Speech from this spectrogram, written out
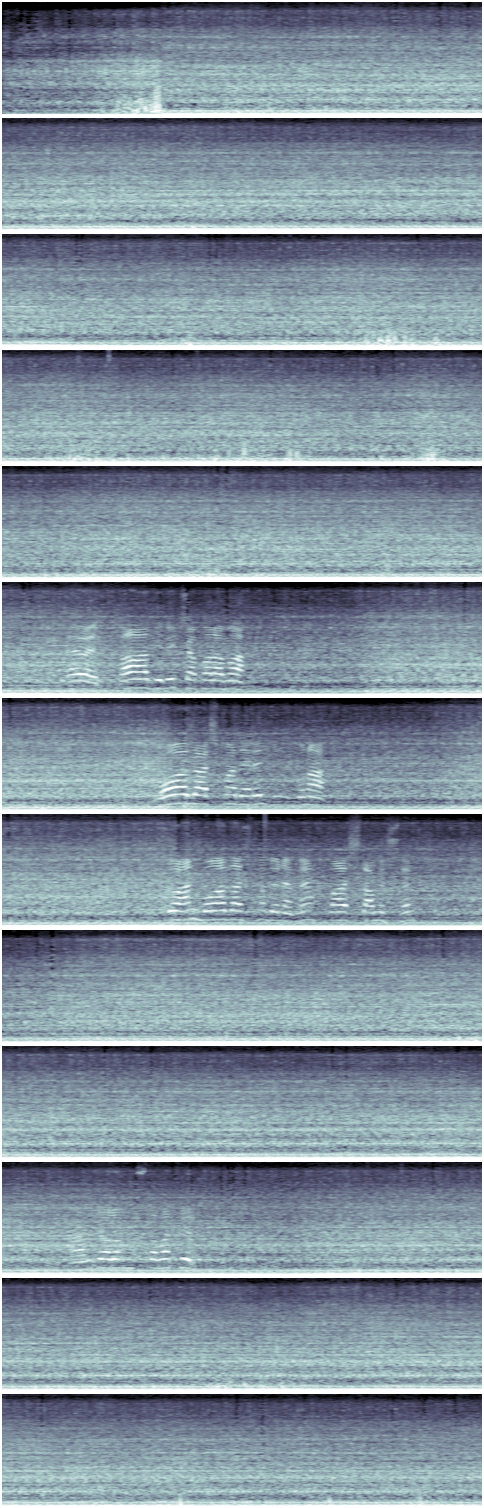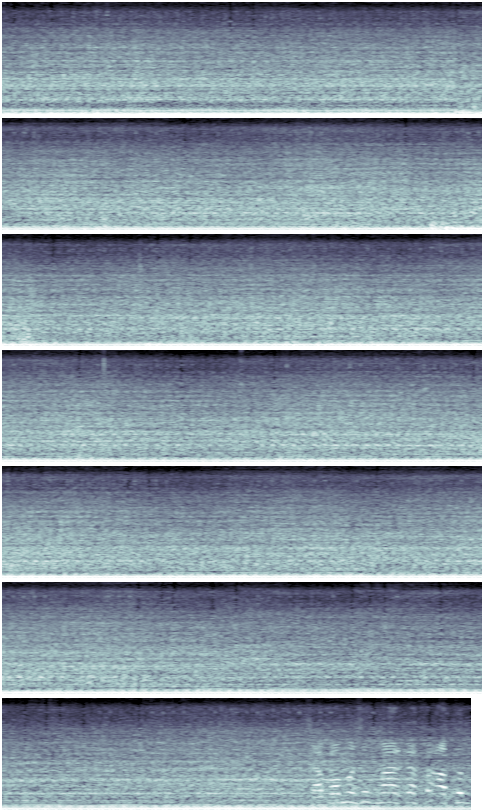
Bağ dibi çapalama. Boğaz açma deriz biz buna. Şu an boğaz açma dönemi başlamıştır. Amcaoğlu Mustafa Türk.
